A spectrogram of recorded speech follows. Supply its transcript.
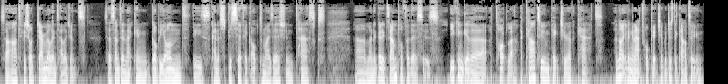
so artificial general intelligence. So something that can go beyond these kind of specific optimization tasks. Um, and a good example for this is you can give a, a toddler a cartoon picture of a cat, and not even an actual picture, but just a cartoon.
